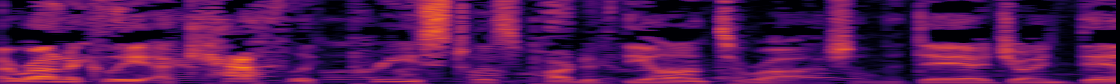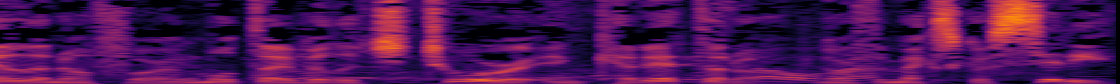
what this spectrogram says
Ironically, a Catholic priest was part of the entourage on the day I joined Delano for a multi village tour in Querétaro, north of Mexico City.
